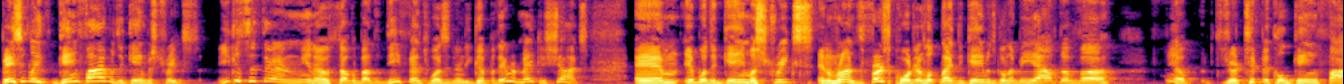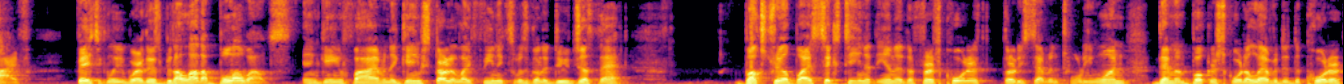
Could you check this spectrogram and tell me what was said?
Basically, game five was a game of streaks. You can sit there and, you know, talk about the defense wasn't any good, but they were making shots. And it was a game of streaks and runs. The first quarter looked like the game was going to be out of, uh, you know, your typical game five basically where there's been a lot of blowouts in game five, and the game started like Phoenix was going to do just that. Bucks trailed by 16 at the end of the first quarter, 37-21. Devin Booker scored 11 in the quarter.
